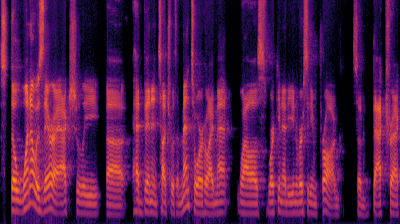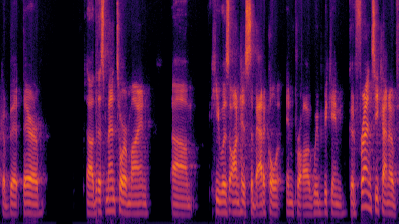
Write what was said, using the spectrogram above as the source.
So when I was there, I actually uh, had been in touch with a mentor who I met while I was working at a university in Prague so to backtrack a bit there, uh, this mentor of mine, um, he was on his sabbatical in Prague. We became good friends. He kind of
